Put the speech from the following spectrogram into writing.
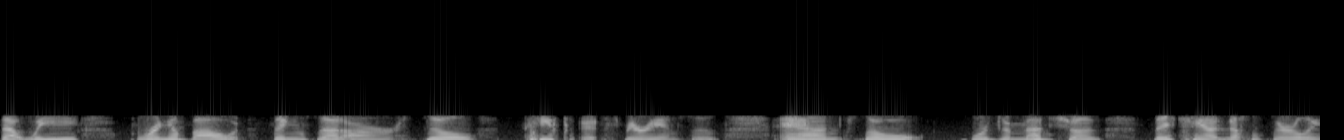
that we bring about things that are still peak experiences. And so for dementia, they can't necessarily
